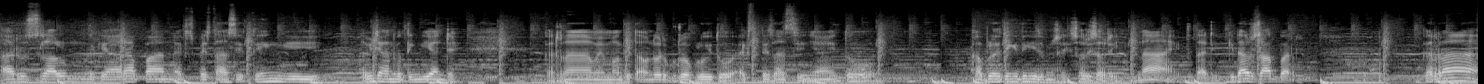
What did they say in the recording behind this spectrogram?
harus selalu memiliki harapan, ekspektasi tinggi, tapi jangan ketinggian deh. Karena memang di tahun 2020 itu ekspektasinya itu gak boleh tinggi-tinggi sebenarnya. Sorry sorry. Nah itu tadi kita harus sabar. Karena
